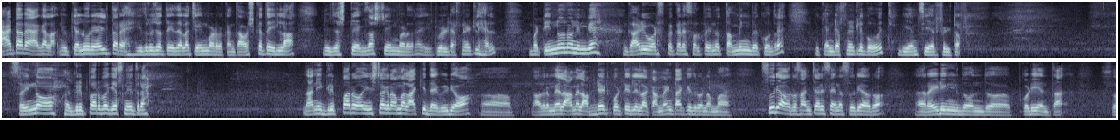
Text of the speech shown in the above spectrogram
ಮ್ಯಾಟರೇ ಆಗಲ್ಲ. ನೀವು ಕೆಲವ್ರು ಹೇಳ್ತಾರೆ, ಇದ್ರ ಜೊತೆ ಇದೆಲ್ಲ ಚೇಂಜ್ ಮಾಡಬೇಕಂತ ಅವಶ್ಯಕತೆ ಇಲ್ಲ. ನೀವು ಜಸ್ಟ್ ಎಕ್ಸಾಸ್ಟ್ ಚೇಂಜ್ ಮಾಡಿದ್ರೆ it will definitely help but ಇನ್ನೂ ನಿಮಗೆ ಗಾಡಿ ಓಡಿಸ್ಬೇಕಾದ್ರೆ ಸ್ವಲ್ಪ ಇನ್ನೂ ತಮ್ಮಿಂಗ್ ಬೇಕು ಅಂದರೆ you can definitely go with B M C air filter so ಇನ್ನು ಗ್ರಿಪ್ಪರ್ ಬಗ್ಗೆ ಸ್ನೇಹಿತರೆ, ನಾನು ಈ ಗ್ರಿಪ್ಪರು ಇನ್ಸ್ಟಾಗ್ರಾಮಲ್ಲಿ ಹಾಕಿದ್ದೆ ವಿಡಿಯೋ ಅದ್ರ ಮೇಲೆ ಆಮೇಲೆ ಅಪ್ಡೇಟ್ ಕೊಟ್ಟಿರಲಿಲ್ಲ ಕಮೆಂಟ್ ಹಾಕಿದ್ರು ನಮ್ಮ ಸೂರ್ಯ ಅವರು, ಸಂಚಾರಿ ಸೂರ್ಯ ಅವರು ರೈಡಿಂಗ್ದು ಒಂದು ಕೊಡಿ ಅಂತ. ಸೊ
